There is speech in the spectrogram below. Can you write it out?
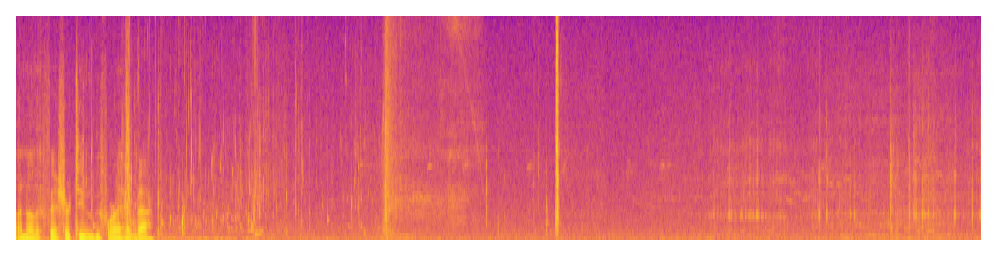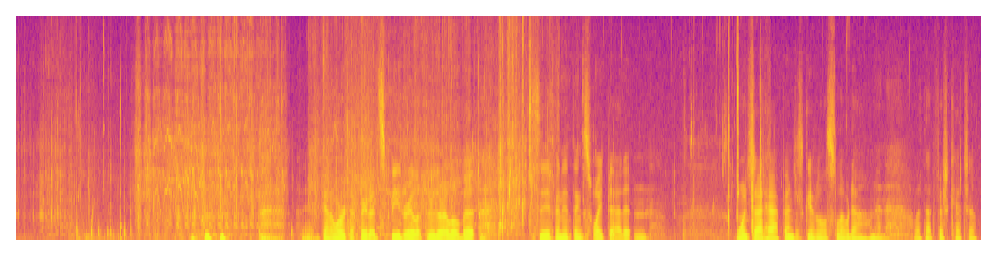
another fish or two before I head back. it kind of worked. I figured I'd speed reel it through there a little bit, see if anything swiped at it. And once that happened, just give it a little slow down and let that fish catch up.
